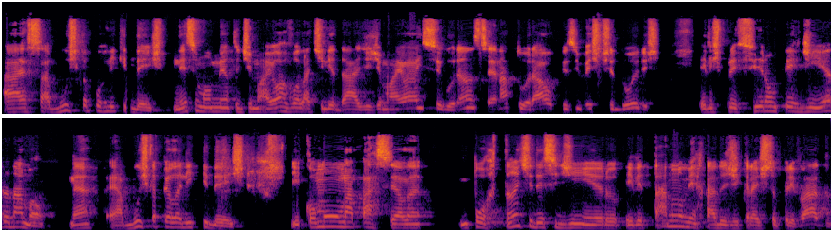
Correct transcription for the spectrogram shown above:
a essa busca por liquidez. Nesse momento de maior volatilidade, de maior insegurança, é natural que os investidores eles prefiram ter dinheiro na mão, né? É a busca pela liquidez. E como uma parcela importante desse dinheiro ele está no mercado de crédito privado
